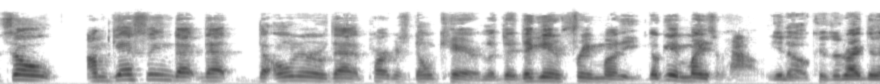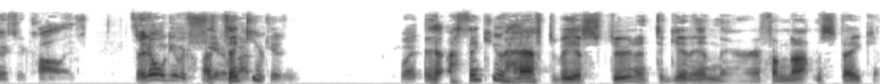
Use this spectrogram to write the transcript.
so I'm guessing that that the owner of that apartment don't care. They're, they're getting free money. They're getting money somehow, you know, because they're right there next to college. So they don't give a shit I think about you- the kids. What? I think you have to be a student to get in there, if I'm not mistaken.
